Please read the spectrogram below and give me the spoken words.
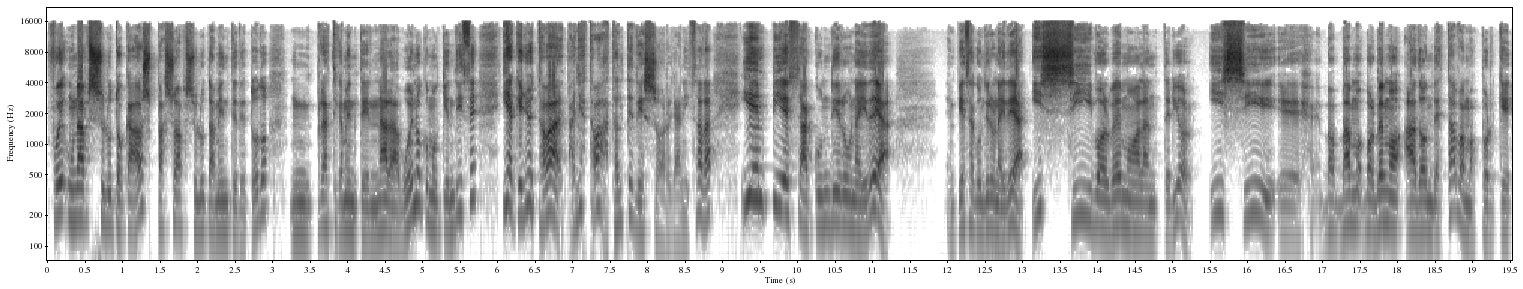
fue un absoluto caos, pasó absolutamente de todo, mmm, prácticamente nada bueno, como quien dice, y aquello estaba, España estaba bastante desorganizada y empieza a cundir una idea. Empieza a cundir una idea. ¿Y si volvemos a la anterior? Y si eh, vamos, volvemos a donde estábamos, porque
